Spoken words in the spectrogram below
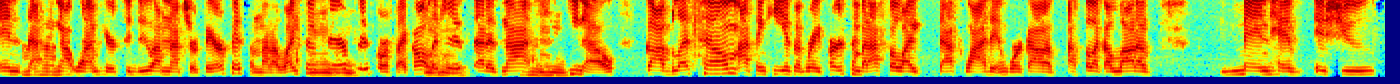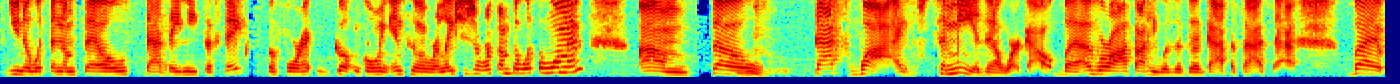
and that's mm-hmm. not what I'm here to do. I'm not your therapist. I'm not a licensed mm-hmm. therapist or psychologist. Mm-hmm. That is not, mm-hmm. you know, God bless him. I think he is a great person, but I feel like that's why I didn't work out. I feel like a lot of men have issues, you know, within themselves that they need to fix before go- going into a relationship or something with a woman. Um, so mm-hmm. that's why, to me, it didn't work out. But overall, I thought he was a good guy. Besides that, but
